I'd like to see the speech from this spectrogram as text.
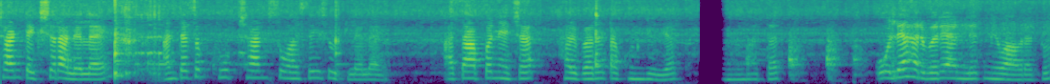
छान टेक्स्चर आलेलं आहे आणि त्याचा खूप छान सुवासही सुटलेला आहे. आता आपण याच्यात हरभरा टाकून घेऊयात. भातात ओल्या हरभरे आणलेत मी वावरातून.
